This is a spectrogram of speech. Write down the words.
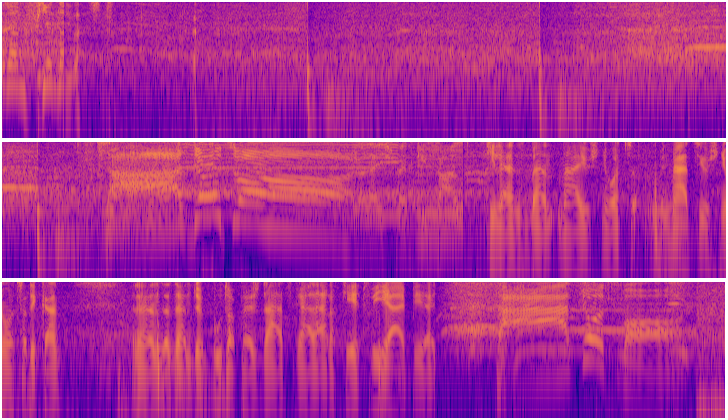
oder ein 400. ben május 8, vagy március 8-án rendezendő Budapest Dác gálára két VIP egy 180!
